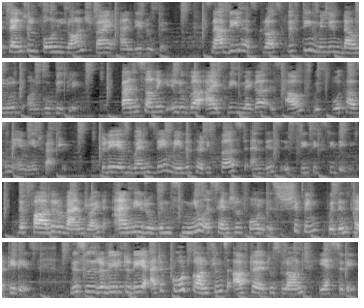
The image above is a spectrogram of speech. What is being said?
Essential phone launched by Andy Rubin. Snapdeal has crossed 50 million downloads on Google Play. Panasonic Eluga i3 Mega is out with 4000 mAh battery. Today is Wednesday, May the 31st, and this is 360 Daily. The father of Android, Andy Rubin's new Essential phone is shipping within 30 days. This was revealed today at a code conference after it was launched yesterday.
